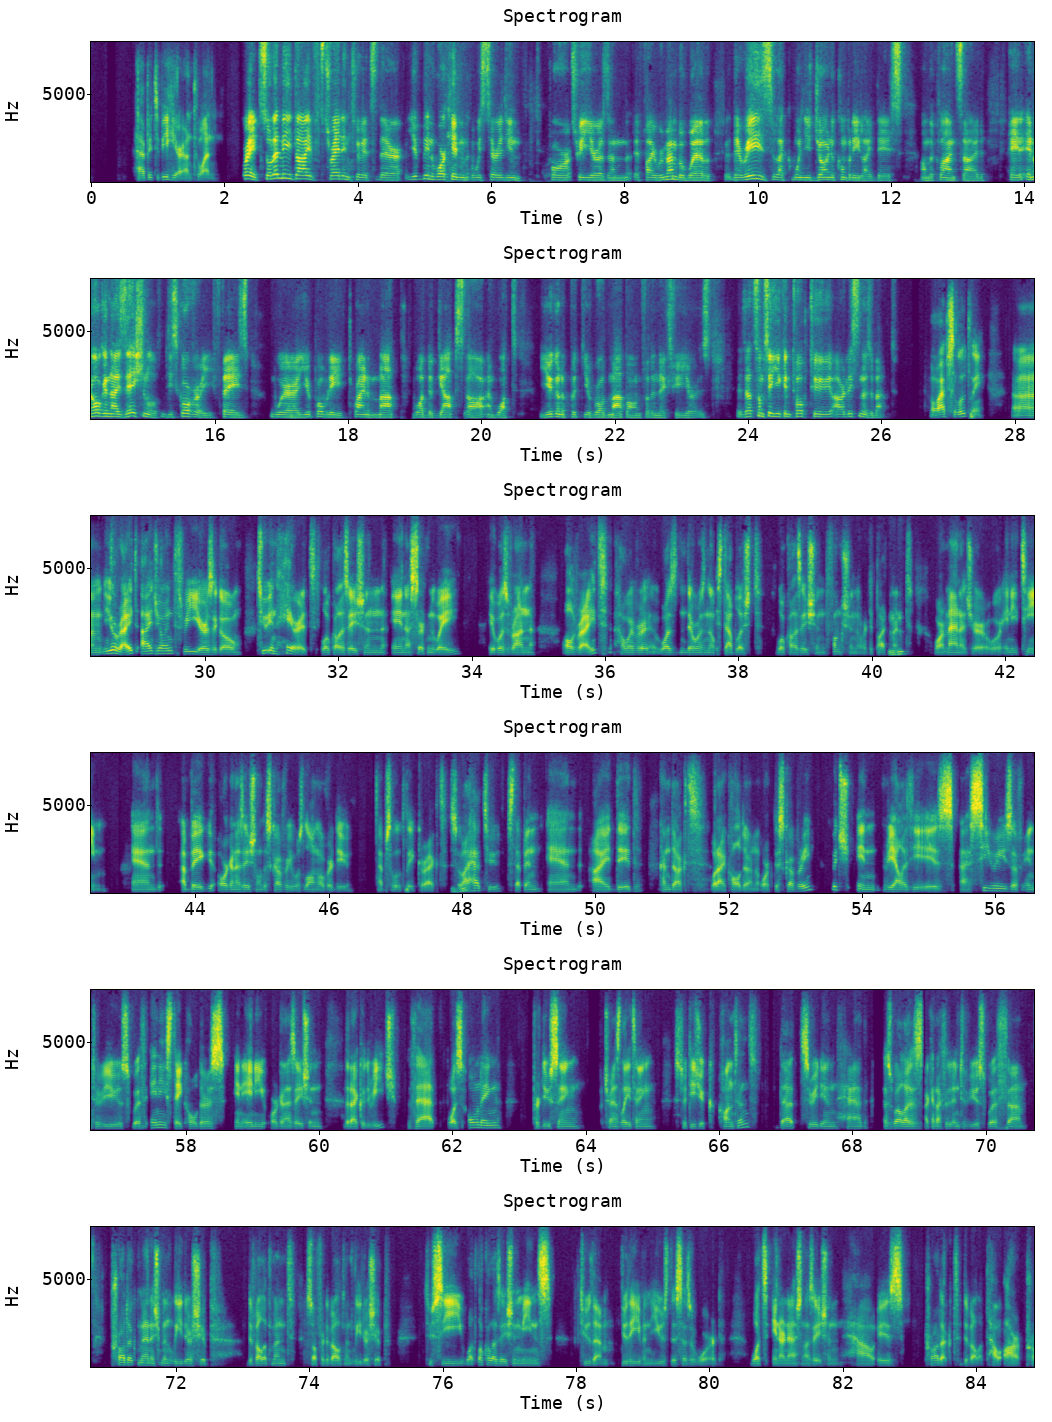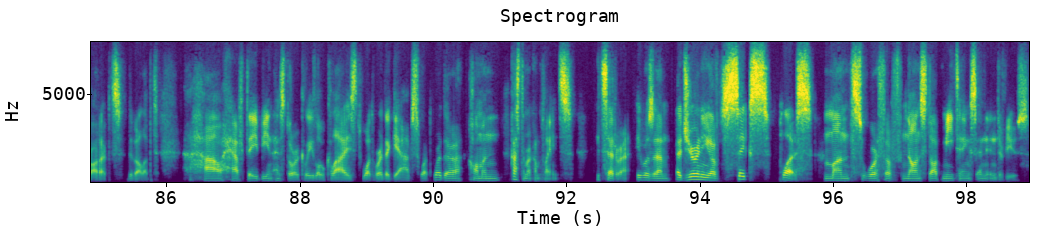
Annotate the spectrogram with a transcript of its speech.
Happy to be here, Antoine. Great. So let me dive straight into it there. You've been working with Ceridian for three years. And if I remember well, there is like when you join a company like this on the client side, a, an organizational discovery phase where you're probably trying to map what the gaps are and what you're going to put your roadmap on for the next few years. Is that something you can talk to our listeners about? Oh, absolutely. Um, you're right. I joined three years ago to inherit localization in a certain way. It was run all right. However, it was there was no established localization function or department mm-hmm. or manager or any team. And a big organizational discovery was long overdue. Absolutely correct. Mm-hmm. So I had to step in and I did conduct what I called an org discovery, which in reality is a series of interviews with any stakeholders in any organization that I could reach that was owning, producing, translating strategic content that Ceridian had, as well as I conducted interviews with um, product management leadership development, software development leadership to see what localization means to them. Do they even use this as a word? What's internationalization? How is product developed? How are products developed? How have they been historically localized? What were the gaps? What were the common customer complaints? etc. It was a, journey of six plus months worth of nonstop meetings and interviews.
